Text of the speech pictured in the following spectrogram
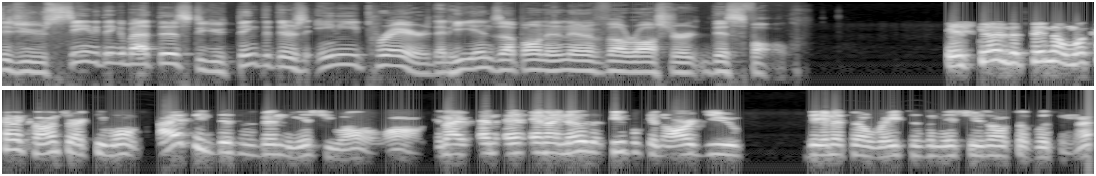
Did you see anything about this? Do you think that there's any prayer that he ends up on an NFL roster this fall? It's going to depend on what kind of contract he wants. I think this has been the issue all along, and I and, and, and I know that people can argue the NFL racism issues and all stuff. Listen, I,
